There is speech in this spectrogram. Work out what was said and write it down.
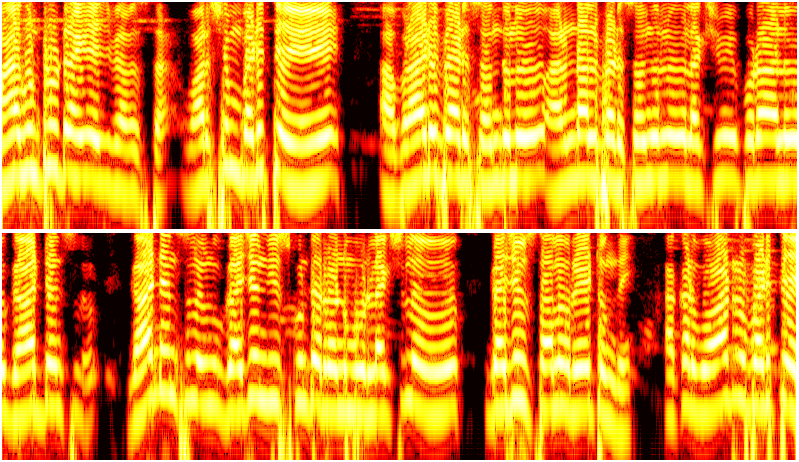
మా గుంటూరు డ్రైనేజ్ వ్యవస్థ. వర్షం పడితే ఆ బ్రాడీపేట సందులు అరండాలపేట సందులు లక్ష్మీపురాలు గార్డెన్స్లు గార్డెన్స్లో నువ్వు గజం తీసుకుంటే రెండు మూడు లక్షలు గజం స్థలం రేటు ఉంది. అక్కడ వాటర్ పడితే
